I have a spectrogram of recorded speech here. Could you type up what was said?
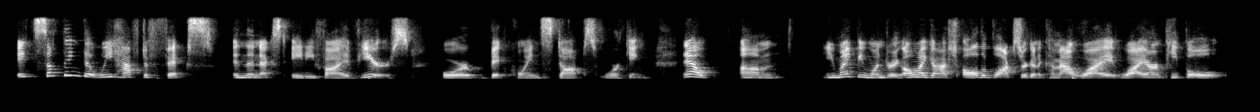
it's something that we have to fix in the next 85 years or Bitcoin stops working. Now, um, you might be wondering, oh my gosh, all the blocks are going to come out. Why, why aren't people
